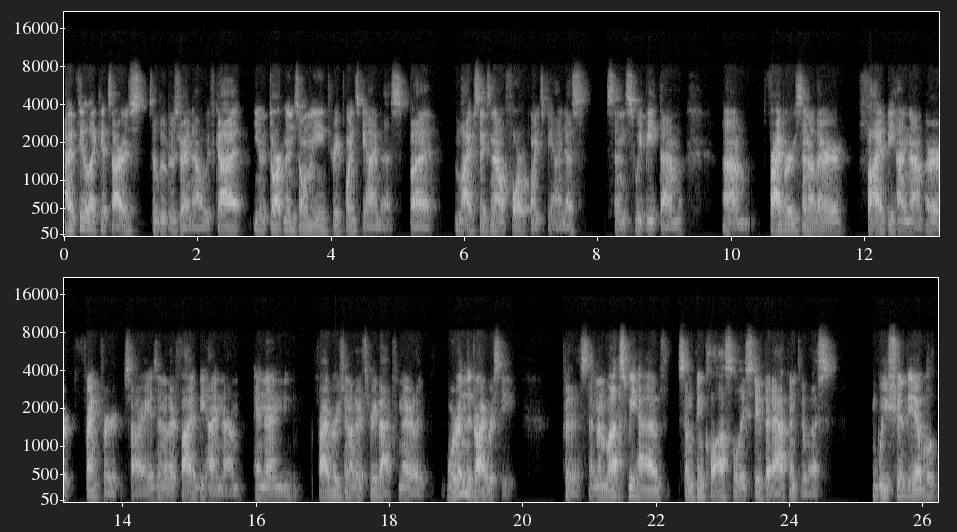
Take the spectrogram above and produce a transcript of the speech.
I feel like it's ours to lose right now. We've got, you know, Dortmund's only three points behind us, but Leipzig's now four points behind us since we beat them. Um, Freiburg's another five behind them, or Frankfurt, sorry, is another five behind them. And then Freiburg's another three back from there. Like we're in the driver's seat for this. And unless we have something colossally stupid happen to us, we should be able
